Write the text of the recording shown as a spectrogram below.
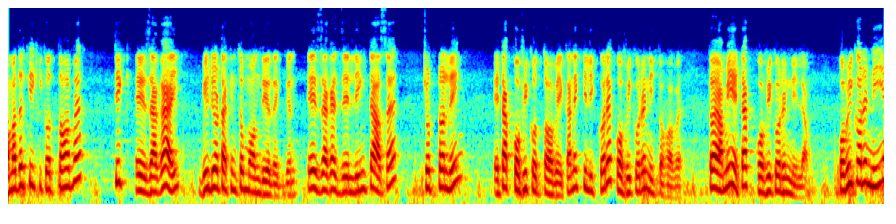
আমাদেরকে কি করতে হবে? ঠিক এই জায়গায় ভিডিওটা কিন্তু মন দিয়ে দেখবেন। এই জায়গায় যে লিঙ্কটা আছে, ছোট্ট লিঙ্ক এটা কপি করতে হবে। এখানে ক্লিক করে কপি করে নিতে হবে। তো আমি এটা কপি করে নিলাম। কপি করে নিয়ে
